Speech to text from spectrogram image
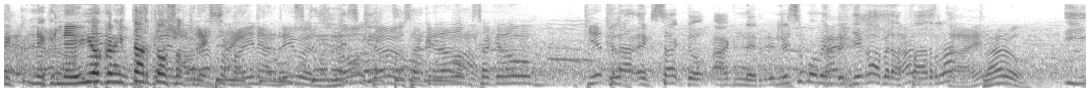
Le, le, le debió conectar dos o tres. A Rivers, ¿no? Claro, se ha quedado, se ha quedado quieta. Claro, exacto, Agner. En ese momento llega a abrazarla Claro. y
